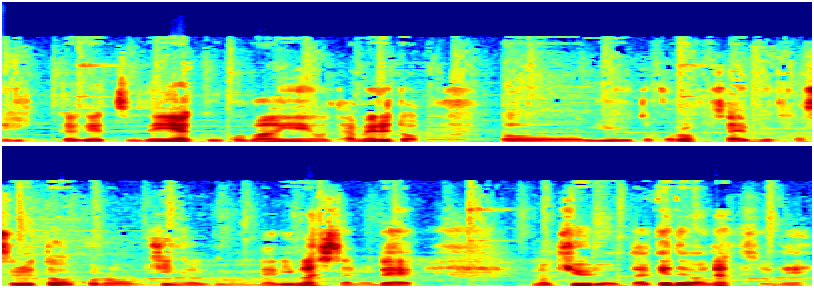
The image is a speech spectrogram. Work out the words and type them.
で、1ヶ月で約5万円を貯めるというところ、細分化するとこの金額になりましたので、まあ、給料だけではなくてね、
